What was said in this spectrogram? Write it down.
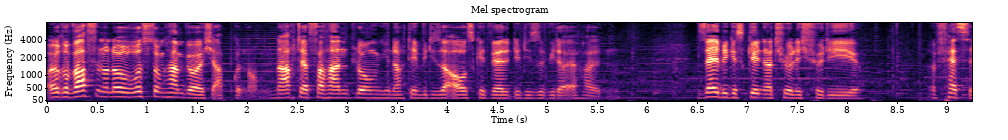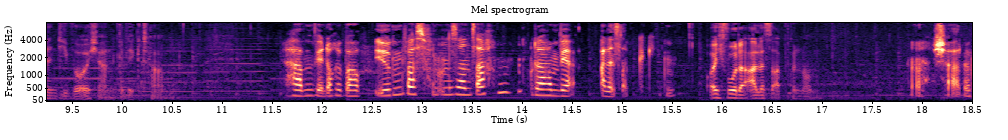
Eure Waffen und eure Rüstung haben wir euch abgenommen. Nach der Verhandlung, je nachdem wie diese ausgeht, werdet ihr diese wieder erhalten. Selbiges gilt natürlich für die Fesseln, die wir euch angelegt haben. Haben wir noch überhaupt irgendwas von unseren Sachen oder haben wir alles abgegeben? Euch wurde alles abgenommen. Ah, schade.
